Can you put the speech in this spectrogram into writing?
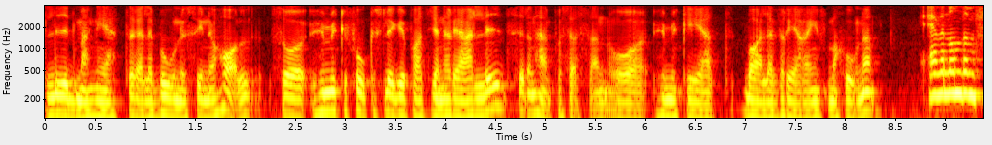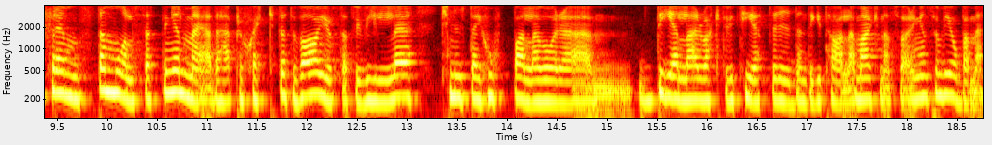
leadmagneter eller bonusinnehåll. Så hur mycket fokus ligger på att generera leads i den här processen och hur mycket är att bara leverera informationen? Även om den främsta målsättningen med det här projektet var just att vi ville knyta ihop alla våra mm, delar och aktiviteter i den digitala marknadsföringen som vi jobbar med,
